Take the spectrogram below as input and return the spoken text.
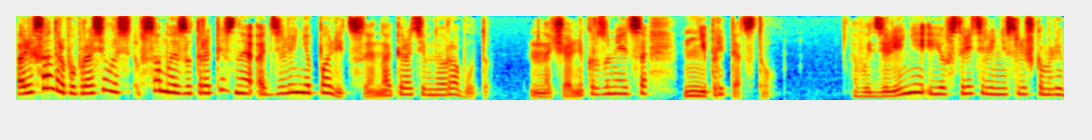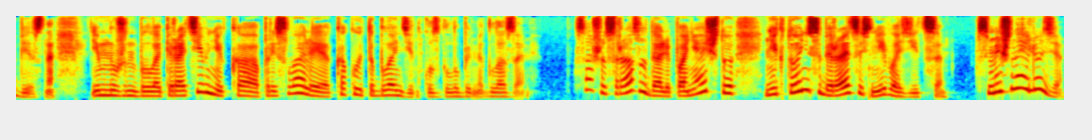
Александра попросилась в самое затрапезное отделение полиции на оперативную работу. Начальник, разумеется, не препятствовал. В отделении ее встретили не слишком любезно. Им нужен был оперативник, а прислали какую-то блондинку с голубыми глазами. Саше сразу дали понять, что никто не собирается с ней возиться. Смешные люди.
